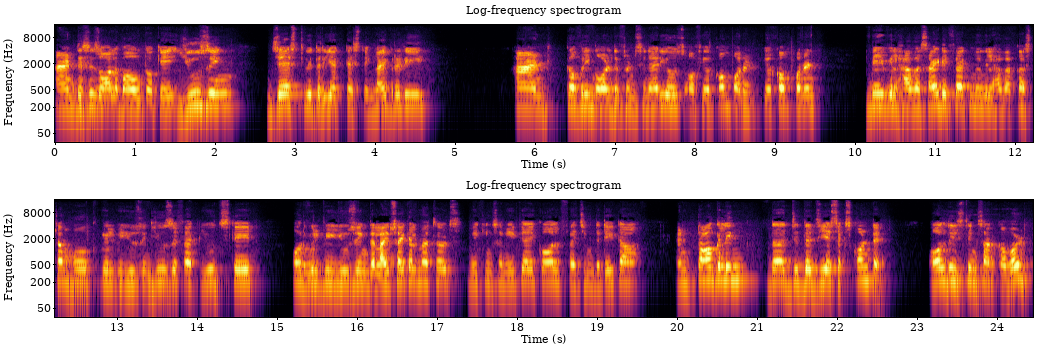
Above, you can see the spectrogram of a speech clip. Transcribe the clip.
And this is all about okay using jest with react testing library and covering all different scenarios of your component. Your component may will have a side effect may will have a custom hook we'll be using use effect use state or we'll be using the lifecycle methods making some api call fetching the data and toggling the the jsx content. All these things are covered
